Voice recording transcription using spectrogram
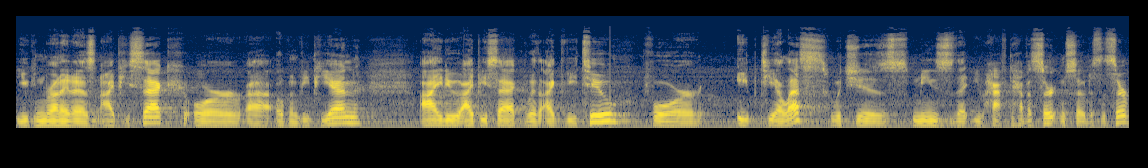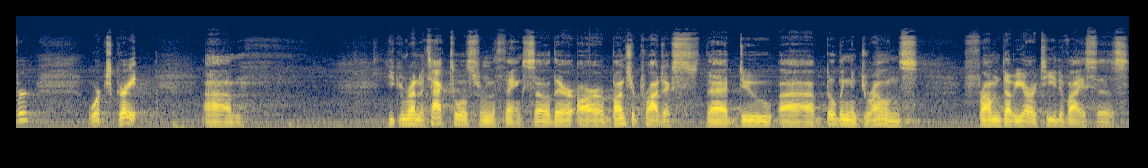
you can run it as an IPsec or uh, OpenVPN. I do IPsec with IKEv2 for EAP TLS, which is, means that you have to have a cert and so does the server. Works great. Um, you can run attack tools from the thing. So there are a bunch of projects that do uh, building drones from WRT devices.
